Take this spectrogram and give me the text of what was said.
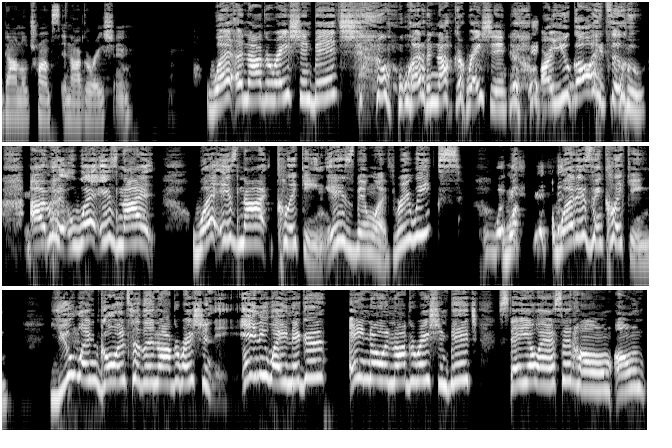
Donald Trump's inauguration. What inauguration, bitch? what inauguration are you going to? I mean, what is not, what is not clicking? It has been what, three weeks? What, what, what isn't clicking? You wasn't going to the inauguration anyway, nigga. Ain't no inauguration, bitch. Stay your ass at home on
